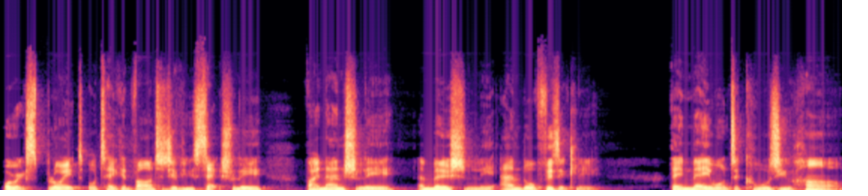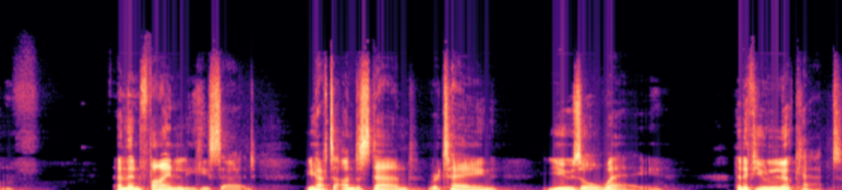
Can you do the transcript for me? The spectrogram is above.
or exploit or take advantage of you sexually, financially, emotionally, and or physically. They may want to cause you harm. And then finally, he said, you have to understand, retain, use, or weigh that if you look at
